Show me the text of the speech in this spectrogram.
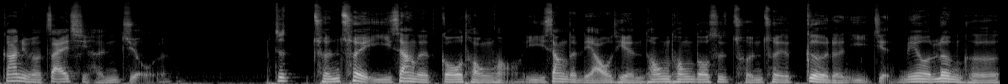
跟他女朋友在一起很久了，就纯粹以上的沟通哦，以上的聊天，通通都是纯粹的个人意见，没有任何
